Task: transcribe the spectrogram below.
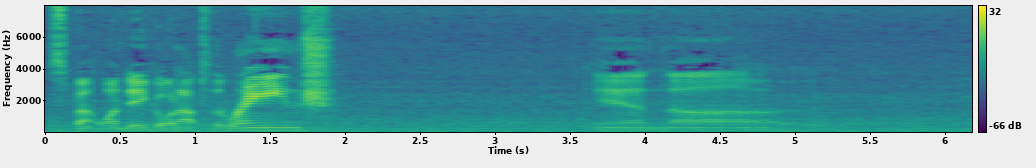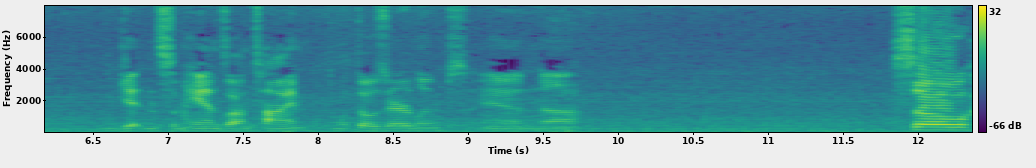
spent one day going out to the range and uh, getting some hands on time with those heirlooms. And uh, so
